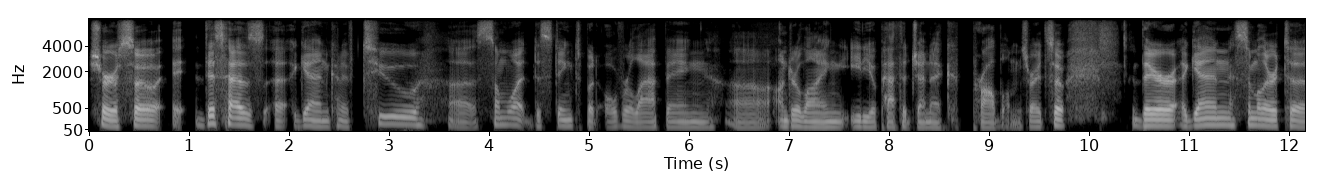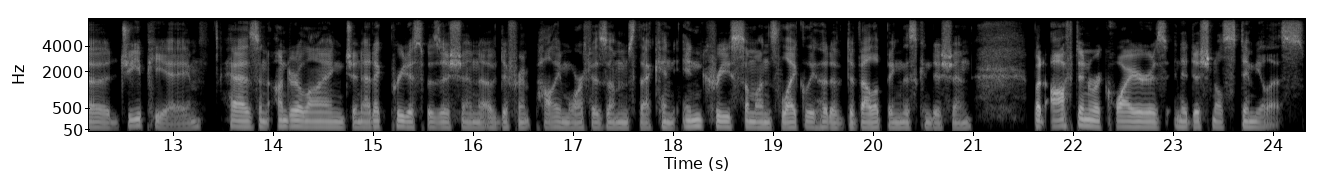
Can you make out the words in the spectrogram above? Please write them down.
Sure. So eh, this has, uh, again, kind of two uh, somewhat distinct but overlapping uh, underlying idiopathogenic problems, right? So they're, again, similar to GPA, has an underlying genetic predisposition of different polymorphisms that can increase someone's likelihood of developing this condition, but often requires an additional stimulus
